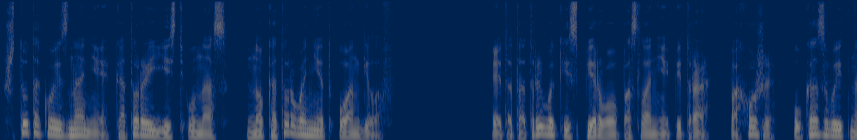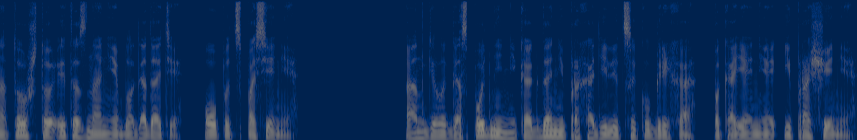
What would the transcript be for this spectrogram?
Что такое знание, которое есть у нас, но которого нет у ангелов? Этот отрывок из первого послания Петра, похоже, указывает на то, что это знание благодати, опыт спасения. Ангелы Господни никогда не проходили цикл греха, покаяния и прощения.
